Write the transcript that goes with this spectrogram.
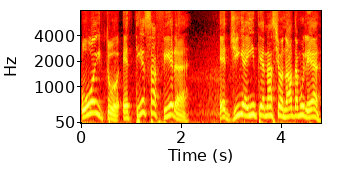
8, é terça-feira. É Dia Internacional da Mulher.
